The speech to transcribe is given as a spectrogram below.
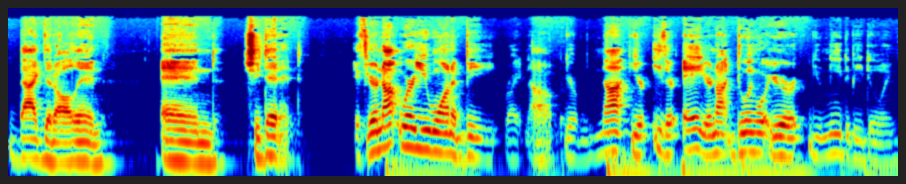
bagged it all in and she didn't. If you're not where you want to be right now, you're not you're either A, you're not doing what you're you need to be doing,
